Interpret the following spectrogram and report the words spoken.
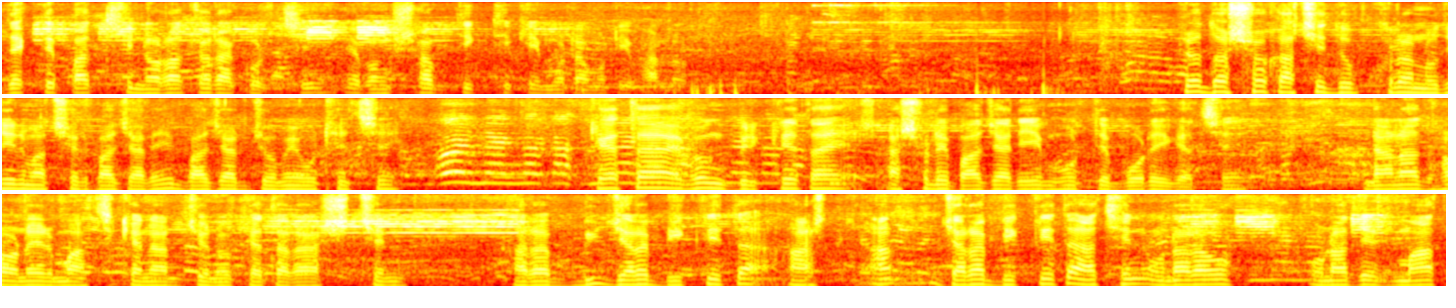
দেখতে পাচ্ছি, নড়াচড়া করছে এবং সব দিক থেকে মোটামুটি ভালো। দর্শক, আছি দুপখোলা নদীর মাছের বাজারে। বাজার জমে উঠেছে। ক্রেতা এবং বিক্রেতায় আসলে বাজারে এই মুহূর্তে ভরে গেছে। নানা ধরনের মাছ কেনার জন্য ক্রেতারা আসছেন। আর যারা বিক্রেতা যারা বিক্রেতা আছেন, ওনারাও ওনাদের মাছ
